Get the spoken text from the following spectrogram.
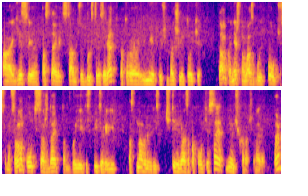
а если поставить станцию быстрой зарядки, которая имеет очень большие токи, там, конечно, у вас будет полчаса. Но все равно полчаса ждать, там, вы едете в Питер и останавливаетесь четыре раза по полчаса, это не очень хорошо, наверное, да?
